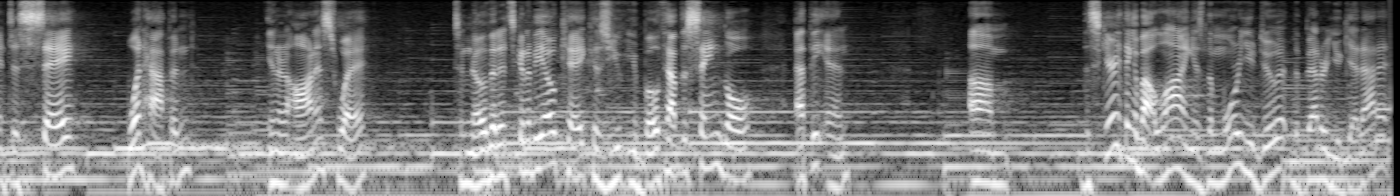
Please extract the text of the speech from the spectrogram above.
and to say what happened in an honest way, to know that it's going to be okay because you, you both have the same goal at the end. Um, the scary thing about lying is the more you do it, the better you get at it.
